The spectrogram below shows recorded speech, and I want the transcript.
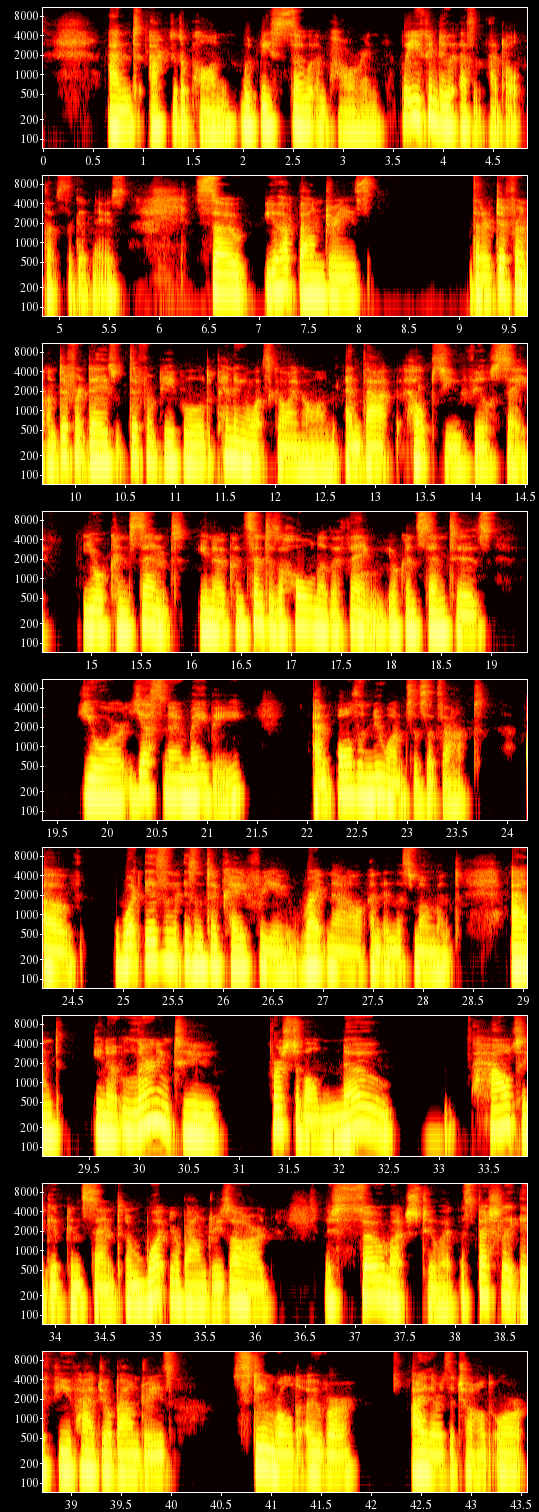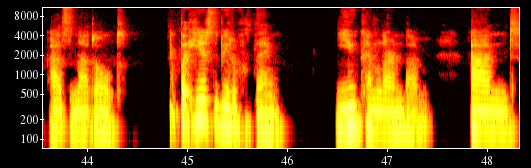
and acted upon would be so empowering. But you can do it as an adult. That's the good news. So you have boundaries that are different on different days with different people, depending on what's going on. And that helps you feel safe. Your consent, you know, consent is a whole nother thing. Your consent is your yes, no, maybe, and all the nuances of that, of what is and isn't okay for you right now and in this moment. And, you know, learning to, first of all, know how to give consent and what your boundaries are there's so much to it, especially if you've had your boundaries steamrolled over either as a child or as an adult. But here's the beautiful thing you can learn them. And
